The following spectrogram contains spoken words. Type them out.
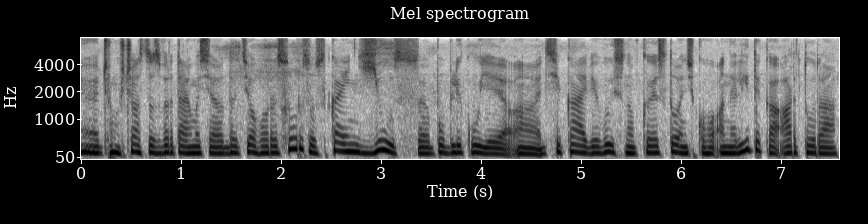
е, чомусь часто звертаємося до цього ресурсу. Sky News публікує е, цікаві висновки естонського аналітика Артура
